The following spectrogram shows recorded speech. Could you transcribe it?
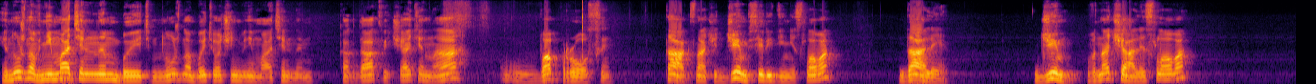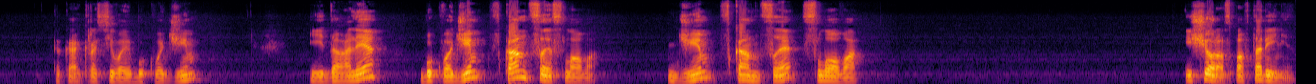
И нужно внимательным быть, нужно быть очень внимательным, когда отвечаете на вопросы. Так, значит, Джим в середине слова. Далее. Джим в начале слова. Какая красивая буква Джим. И далее буква Джим в конце слова. Джим в конце слова. Еще раз повторение.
